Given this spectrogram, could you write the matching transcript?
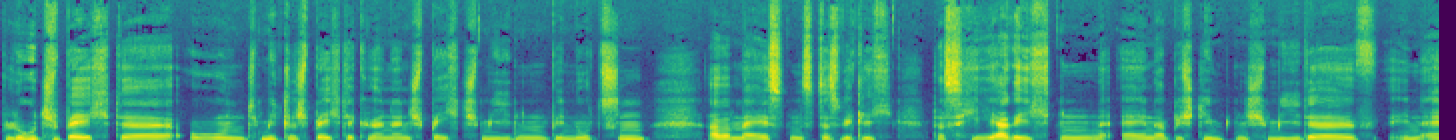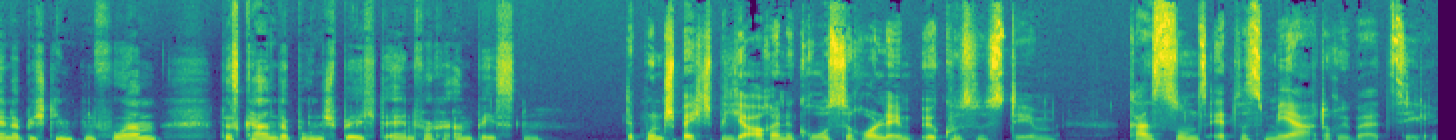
Blutspechte und Mittelspechte können Spechtschmieden benutzen, aber meistens das wirklich das Herrichten einer bestimmten Schmiede in einer bestimmten Form, das kann der Buntspecht einfach am besten. Der Buntspecht spielt ja auch eine große Rolle im Ökosystem. Kannst du uns etwas mehr darüber erzählen?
